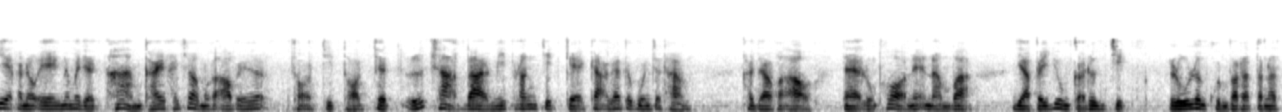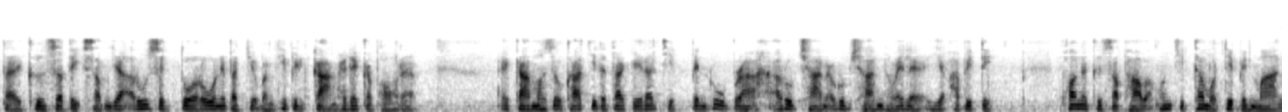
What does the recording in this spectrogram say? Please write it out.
แยกกันเอาเองนะไม่เดี๋ยวห้ามใครใครชอบมันก็เอาไปถอดจิตถอดเจตหรือชาติได้มีพลังจิตแก่กะแล้วตะกุลจะทำเขาจะก็เอา แต่หลวงพ่อแนะนำว่าอย่าไปยุ่งกับเรื่องจิต รู้เรื่องคุณพระรัตนตรัยคือสติสัมยารู้สึกตัวรู้ในปัจจุบันที่เป็นกลางให้ได้กระพอแล้วไอ้การมาสุขาจิตตาเกรจิต เป็นรูประอรูปฌานอรูปฌานทั้งหลายแหละอย่าพาไปติดเพราะนั่นคือสภาวะของจิตทั้งหมดที่เป็นมาร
